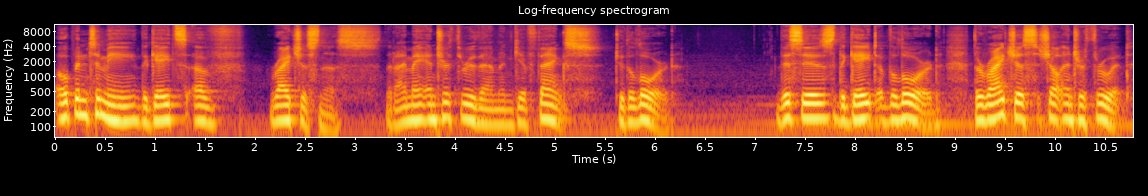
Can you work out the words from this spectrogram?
Open to me the gates of righteousness, that I may enter through them and give thanks to the Lord. This is the gate of the Lord. The righteous shall enter through it.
